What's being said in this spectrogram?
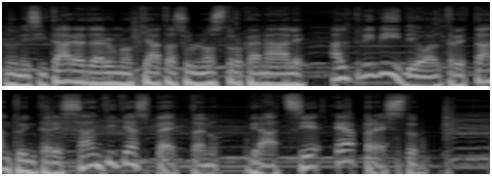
Non esitare a dare un'occhiata sul nostro canale, altri video altrettanto interessanti ti aspettano. Grazie e a presto!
